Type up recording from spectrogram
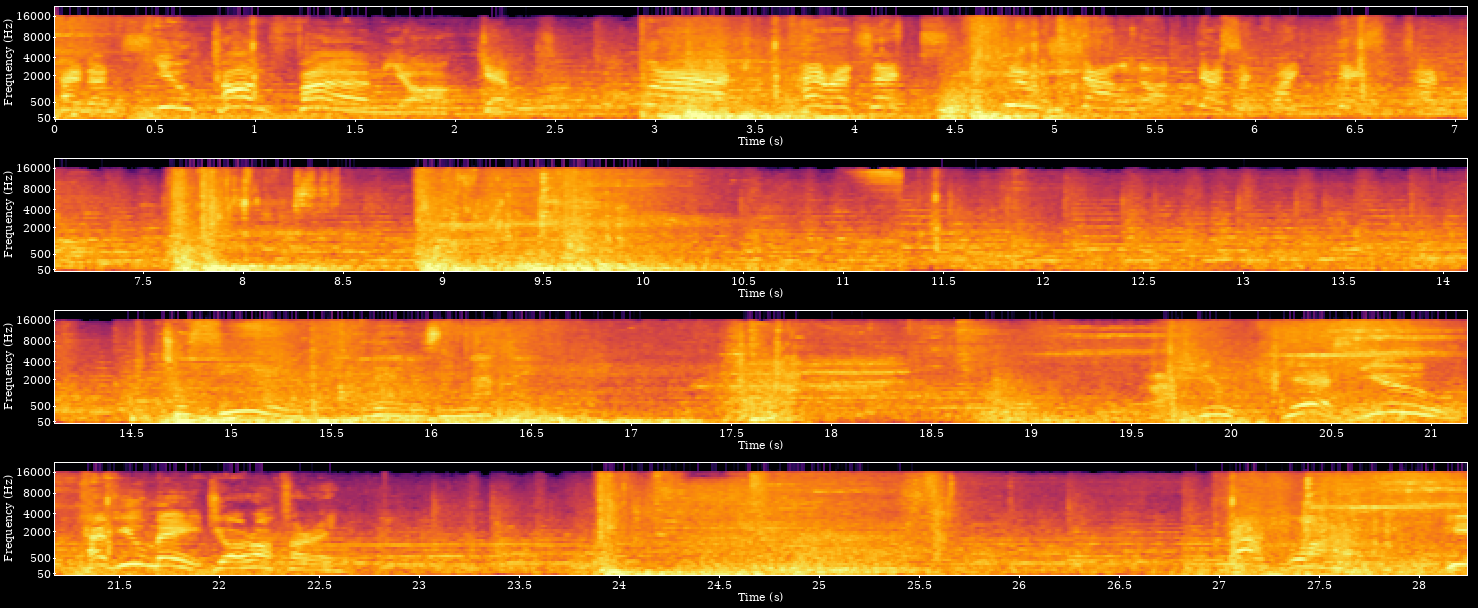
penance, you confirm your guilt! Back, heretics! You shall not desecrate this You, yes, you! Have you made your offering? That one! He...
